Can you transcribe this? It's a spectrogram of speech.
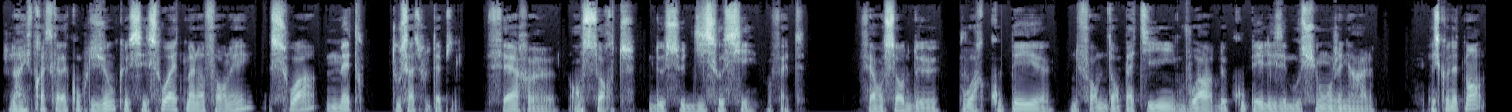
j'en arrive presque à la conclusion que c'est soit être mal informé, soit mettre tout ça sous le tapis. Faire euh, en sorte de se dissocier, en fait. Faire en sorte de pouvoir couper euh, une forme d'empathie, voire de couper les émotions en général. Parce qu'honnêtement,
